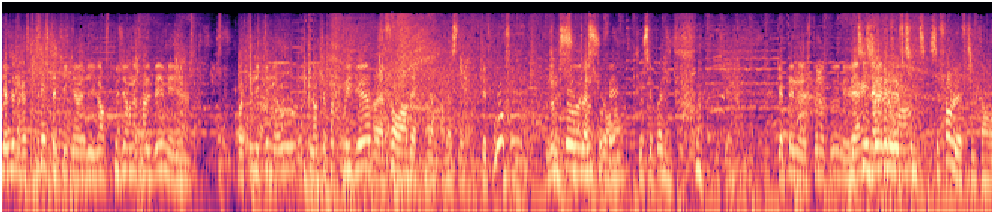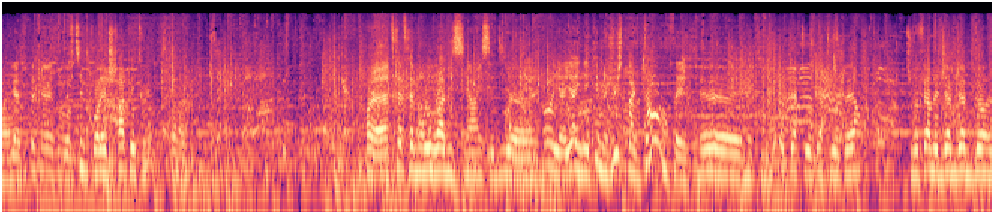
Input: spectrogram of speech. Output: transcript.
Captain reste très statique, hein. il lance plusieurs neutral B mais euh, pour Captain Nekim, oh, il n'en tire pas trop rigueur. Voilà, forwarder qui va prendre la stack. C'est trop ça Je Donne suis pas sûr. hein. Je sais pas du tout. Ok. Captain euh, spawn un peu, mais Il il il jamais le hein. F-tilt. C'est fort le F-tilt en vrai. Il a tout à fait raison. Le tilt pour l'edge trap et tout. C'est pas mal. Oh là là, très très bon grab ici. Hein. Il s'est dit. Euh, Oh, il y a une équipe, mais juste pas le temps en fait. Euh, mec, opère. Tu veux faire des jab jab dans le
